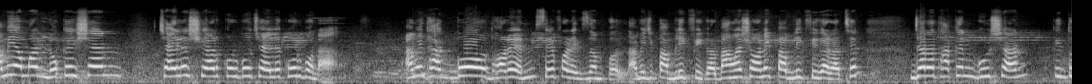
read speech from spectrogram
আমি আমার লোকেশন চাইলে শেয়ার করব, চাইলে করব না। আমি থাকব, ধরেন সে ফর এক্সাম্পল আমি যে পাবলিক ফিগার বাংলাদেশে অনেক পাবলিক ফিগার আছেন, যারা থাকেন গুলশান, কিন্তু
